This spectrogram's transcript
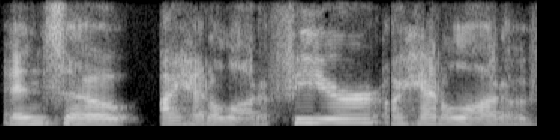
And so I had a lot of fear. I had a lot of,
